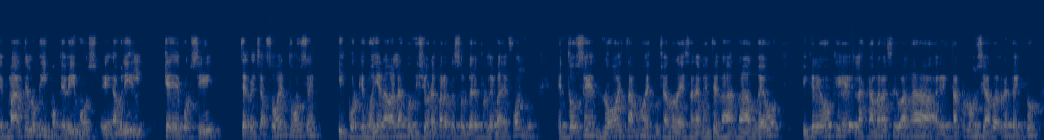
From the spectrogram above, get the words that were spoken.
es más de lo mismo que vimos en abril, que de por sí se rechazó entonces y porque no llenaban las condiciones para resolver el problema de fondo. Entonces no estamos escuchando necesariamente nada, nada nuevo y creo que las cámaras se van a estar pronunciando al respecto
